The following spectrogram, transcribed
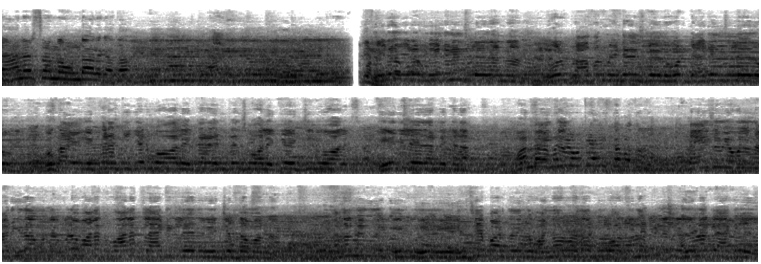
మేనర్స్ అన్న ఉండాలి కదా. మెయింటెనెన్స్ లేదన్న ఓల్డ్ ప్రాపర్ మెయింటెనెన్స్ లేదు ఓల్డ్ గైడెన్స్ లేదు ఒక ఎక్కడ టికెట్ పోవాలి ఎక్కడ ఎంట్రెన్స్ పోవాలి ఎక్కడ ఎగ్జిట్ పోవాలి ఏది లేదండి ఇక్కడ కనీసం ఎవరైనా అడిగిదామన్నా కూడా వాళ్ళకి వాళ్ళకి క్లారిటీ లేదు ఏం చెప్దామన్నా అసలు మేము ఎ- ఎంతసేపు పడుతుంది ఇంకా వన్ అవర్ పడుతుంది టూ అవర్స్ అది కూడా క్లారిటీ లేదు.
